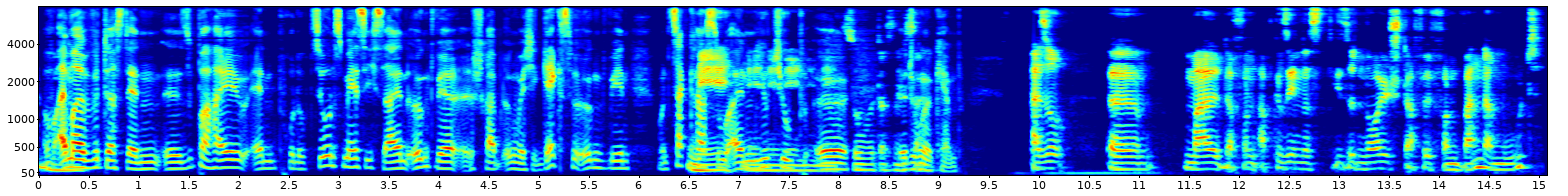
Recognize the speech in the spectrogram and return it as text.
Mhm. Auf einmal wird das denn äh, super high-end produktionsmäßig sein. Irgendwer äh, schreibt irgendwelche Gags für irgendwen und zack, nee, hast du ein nee, YouTube nee, äh, so nicht Dschungelcamp. Also, ähm, mal davon abgesehen, dass diese neue Staffel von Wandermut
